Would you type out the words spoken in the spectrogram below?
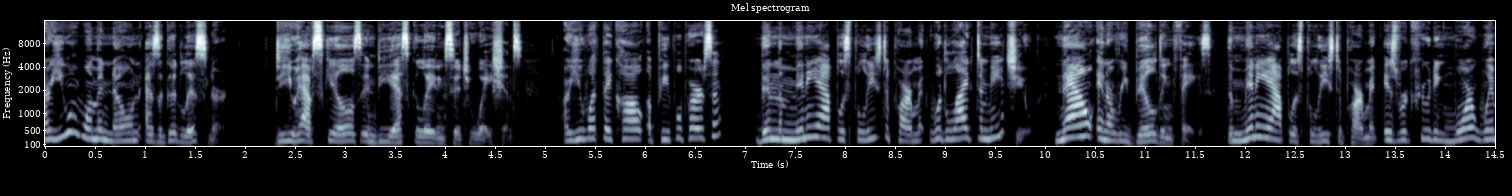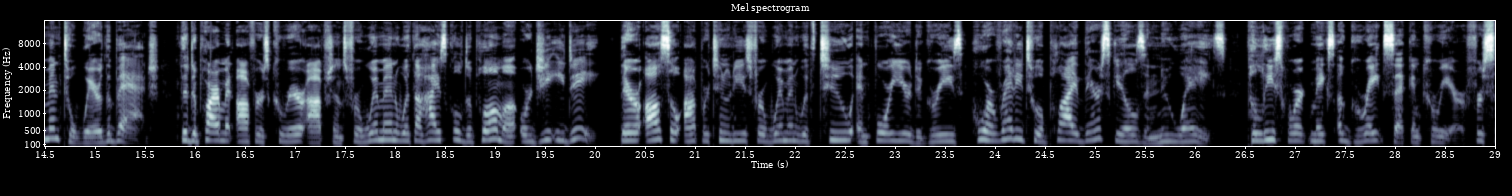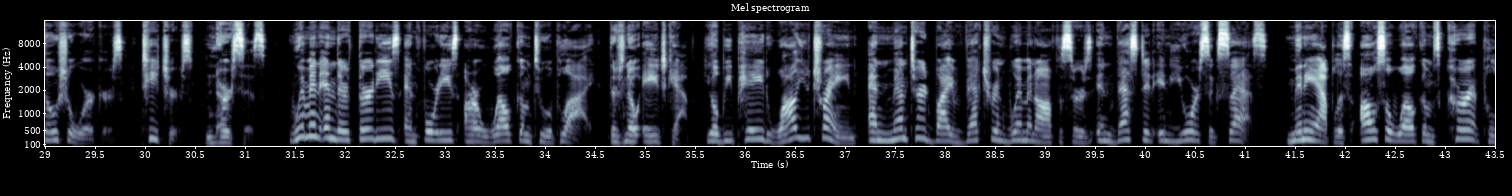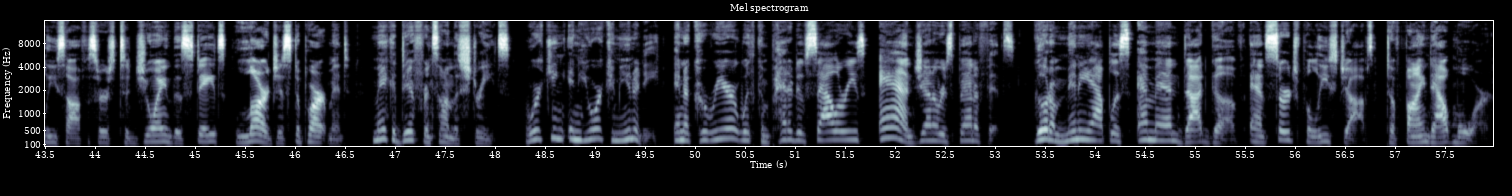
Are you a woman known as a good listener? Do you have skills in de escalating situations? Are you what they call a people person? Then the Minneapolis Police Department would like to meet you. Now, in a rebuilding phase, the Minneapolis Police Department is recruiting more women to wear the badge. The department offers career options for women with a high school diploma or GED. There are also opportunities for women with two and four year degrees who are ready to apply their skills in new ways. Police work makes a great second career for social workers, teachers, nurses. Women in their 30s and 40s are welcome to apply. There's no age cap. You'll be paid while you train and mentored by veteran women officers invested in your success. Minneapolis also welcomes current police officers to join the state's largest department. Make a difference on the streets, working in your community, in a career with competitive salaries and generous benefits. Go to minneapolismn.gov and search police jobs to find out more.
